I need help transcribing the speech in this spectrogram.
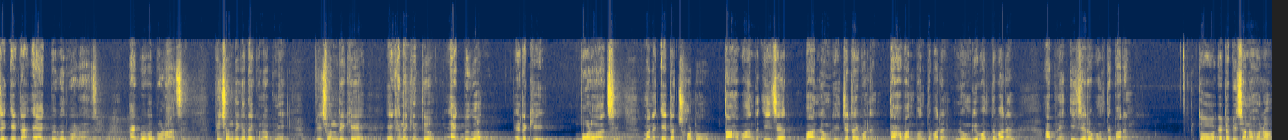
যে এটা এক বেগত বড় আছে, এক বেগত বড় আছে। পিছন দিকে দেখুন আপনি, পিছন দিকে এখানে কিন্তু এক বেগত, এটা কি? বড় আছে। মানে এটা ছোট তাহবান্ধ ইজের বা লুঙ্গি, যেটাই বলেন তাহবান্ধ বলতে পারেন, লুঙ্গি বলতে পারেন আপনি ইজেরও বলতে পারেন। তো এটা বিছানো হলো।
